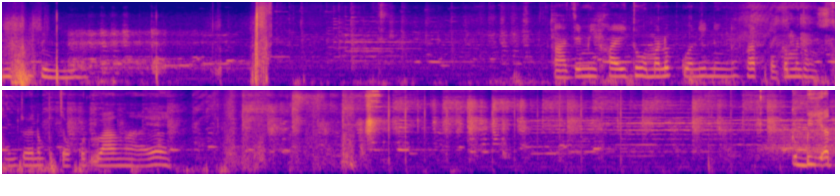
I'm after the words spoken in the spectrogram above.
แป๊บตึงตึงนะอาจจะมีใครโทรมารบกวนนิดนึงนะครับ แต่ก็ไม่ต้องสนใจนะประจกกดวางหายกระบี่อัด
